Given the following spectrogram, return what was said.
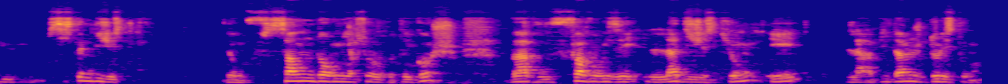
du système digestif. Donc, s'endormir sur le côté gauche va vous favoriser la digestion et la vidange de l'estomac.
